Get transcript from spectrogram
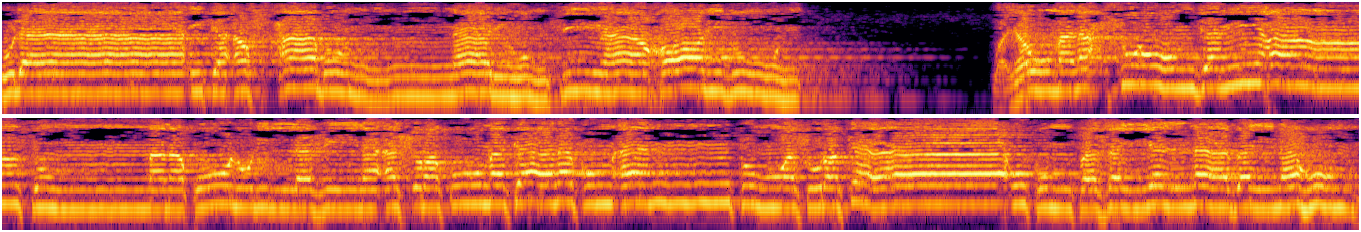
أولئك أصحاب النار هم فيها خالدون. ويوم نحشرهم جميعا ثم نقول للذين أشركوا مكانكم أنتم وشركاؤكم فزيلنا بينهم.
